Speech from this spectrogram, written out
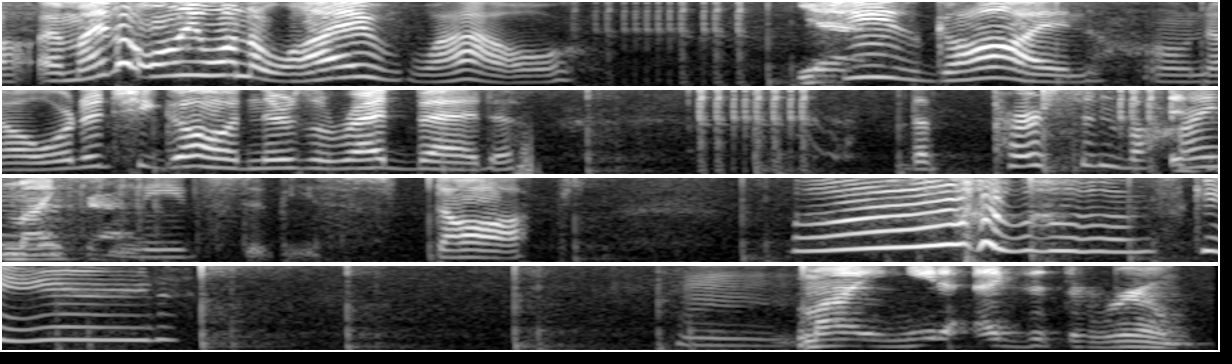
Oh, Am I the only one alive? Wow. Yeah. She's gone. Oh no, where did she go? And there's a red bed. The person behind this needs to be stopped. Oh, I'm scared. Hmm. My, you need to exit the room.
